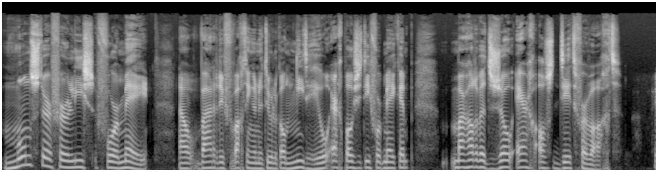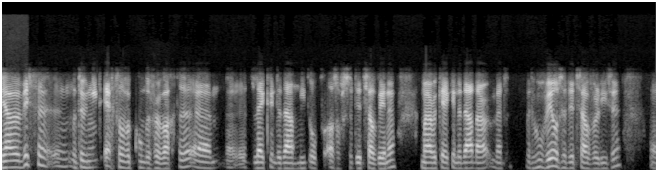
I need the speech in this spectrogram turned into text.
Monsterverlies voor May. Nou waren die verwachtingen natuurlijk al niet heel erg positief voor Maycamp. Maar hadden we het zo erg als dit verwacht? Ja, we wisten eh, natuurlijk niet echt wat we konden verwachten. Uh, het leek inderdaad niet op alsof ze dit zou winnen. Maar we keken inderdaad naar met, met hoeveel ze dit zou verliezen. Uh,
